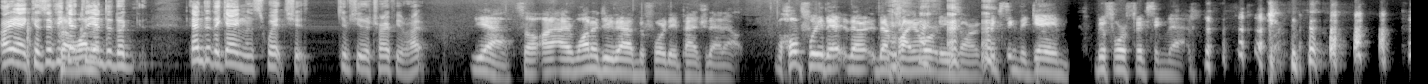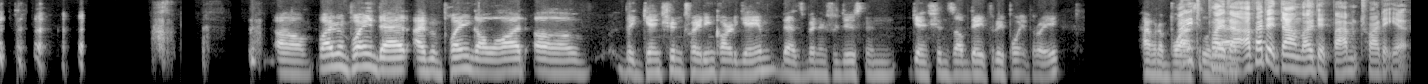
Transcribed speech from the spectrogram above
Oh yeah, because if you So get to wanna- the end of the end of the game and switch, it gives you the trophy, right? Yeah, so I, I want to do that before they patch that out. Hopefully, they, their their priorities are fixing the game before fixing that. um, well, I've been playing that. I've been playing a lot of the Genshin trading card game that's been introduced in Genshin's update 3.3. Having a blast I need to play that. that. I've had it downloaded, but I haven't tried it yet.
